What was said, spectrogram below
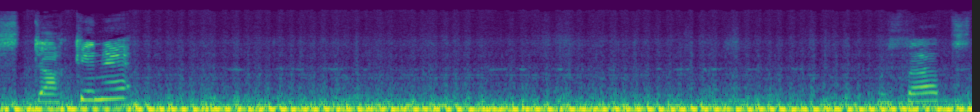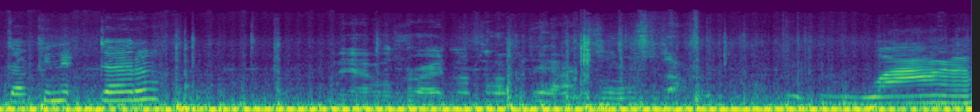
stuck in it? Was that stuck in it, Dada? Yeah, I was riding on top of the axle and stuff. Wow.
